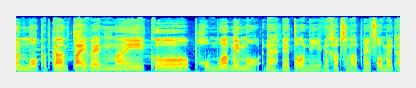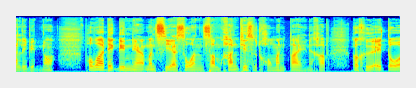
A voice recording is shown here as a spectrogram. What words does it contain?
มันเหมาะกับการไต่แรงไหมก็ผมว่าไม่เหมาะนะในตอนนี้นะครับสำหรับในฟอร์แมตอาริบิทเนาะเพราะว่าเด็กดินเนี่ยมันเสียส่วนสำคัญที่สุดของมันไปนะครับ ก็คือไอตัว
